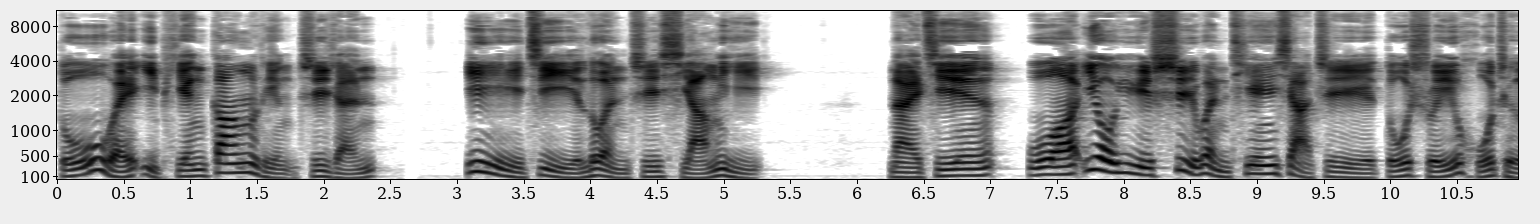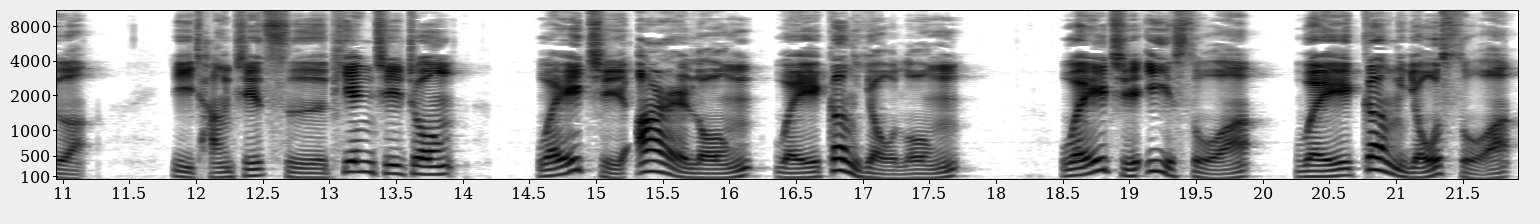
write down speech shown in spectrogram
独为一篇纲领之人，亦既论之详矣。乃今我又欲试问天下之读《水浒》者，亦常知此篇之中，唯指二龙为更有龙，唯指一锁为更有锁，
